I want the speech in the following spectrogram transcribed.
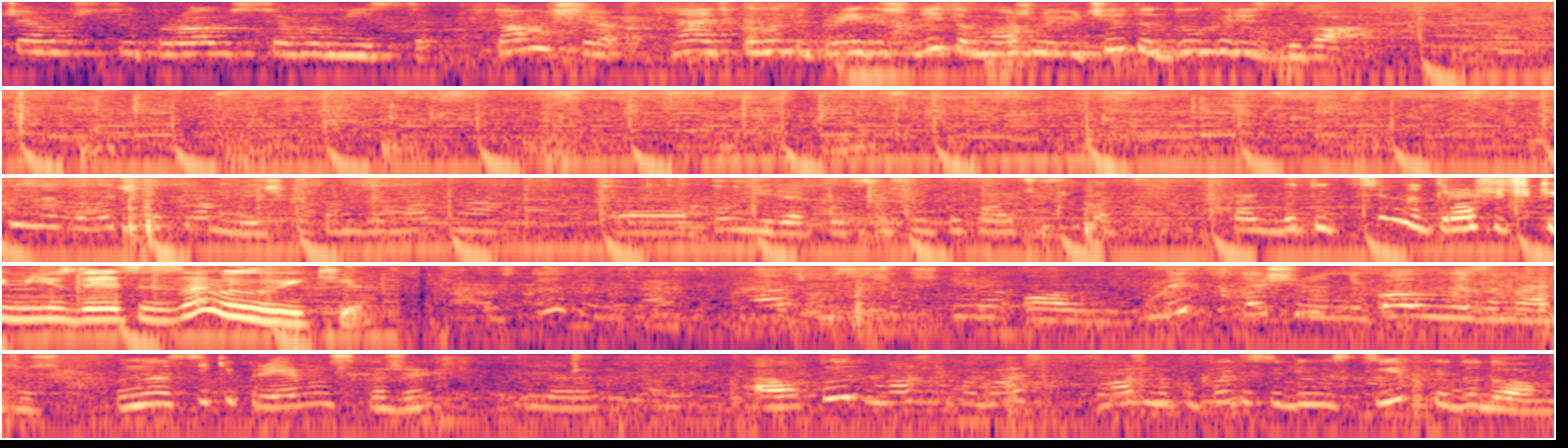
В чому ж цього місця? В тому, що навіть коли ти приїдеш літом, можна відчути дух Різдва. Є невеличка крамничка, там де можна е, поміряти все, що ти хочеш. От, як би тут ціни трошечки, мені здається, завеликі. Ось тут лежать справжні шкіри оленів. Ти точно ніколи не замерзнеш. Воно настільки приємно, скажи. А отут можна побачити, можна купити собі листівки додому.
